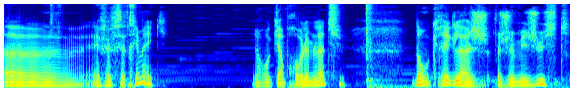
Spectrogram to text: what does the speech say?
euh, FF7 Remake. Il n'y aura aucun problème là-dessus. Donc, réglage, je mets juste...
